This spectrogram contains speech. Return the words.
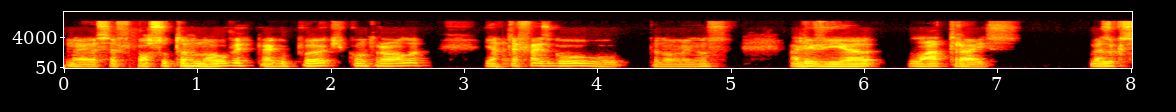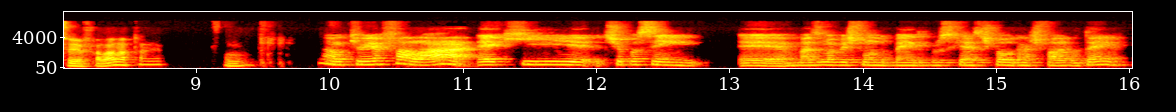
né? Você força o turnover, pega o puck, controla e até faz gol, ou pelo menos alivia lá atrás. Mas o que você ia falar, Natália? Não, o que eu ia falar é que, tipo assim, é, mais uma vez falando bem do Bruce Cassidy, que é o lugar de fala que eu tenho,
